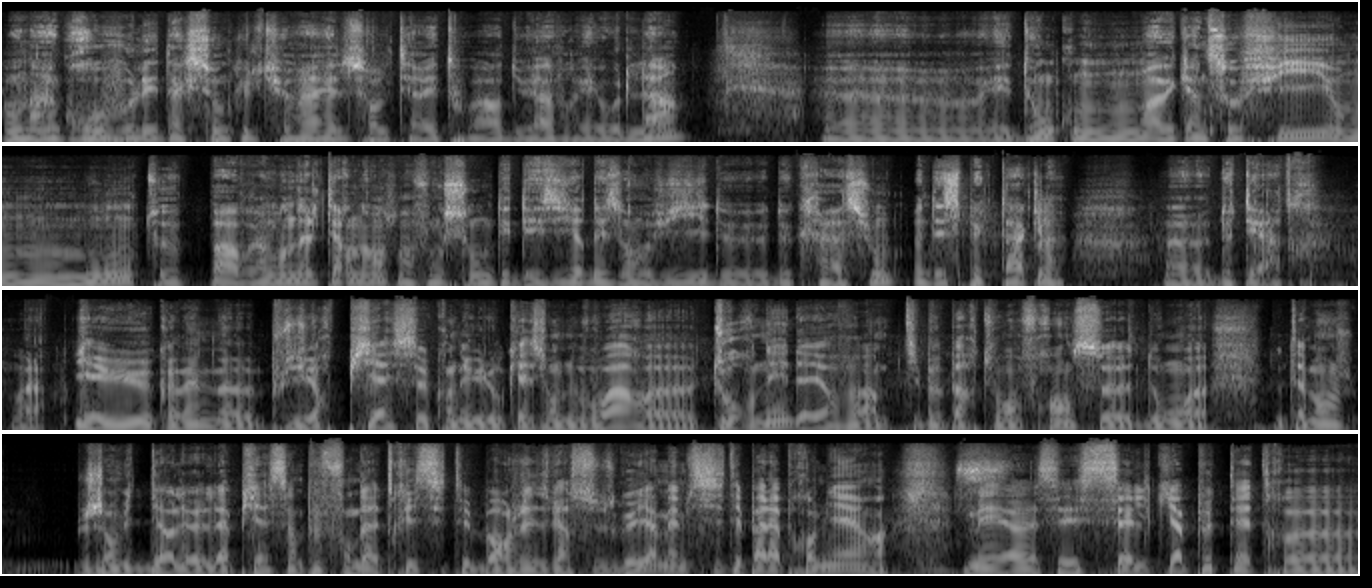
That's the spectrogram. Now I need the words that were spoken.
On a un gros volet d'action culturelle sur le territoire du Havre et au-delà. Euh, et donc on avec Anne-Sophie on monte pas vraiment en alternance mais en fonction des désirs des envies de, de création des spectacles euh, de théâtre. Voilà. Il y a eu quand même euh, plusieurs pièces qu'on a eu l'occasion de voir euh, tourner d'ailleurs un petit peu partout en France, euh, dont euh, notamment j'ai envie de dire le- la pièce un peu fondatrice c'était Borges versus Goya, même si c'était pas la première, mais euh, c'est celle qui a peut-être euh,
